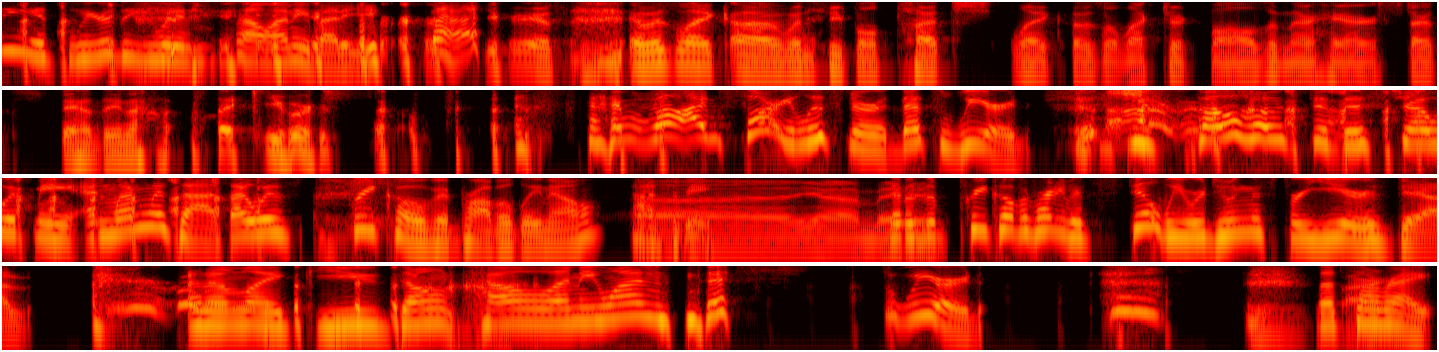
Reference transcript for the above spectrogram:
Me. It's weird that you wouldn't tell anybody. Curious. It was like uh, when people touch like those electric balls and their hair starts standing out. Like you were so. well, I'm sorry, listener. That's weird. You co-hosted this show with me, and when was that? That was pre-COVID, probably. No, had to be. Uh, yeah, maybe. There was a pre-COVID party, but still, we were doing this for years, Dan. And I'm like, you don't tell anyone this. It's weird. That's all Sorry. right.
